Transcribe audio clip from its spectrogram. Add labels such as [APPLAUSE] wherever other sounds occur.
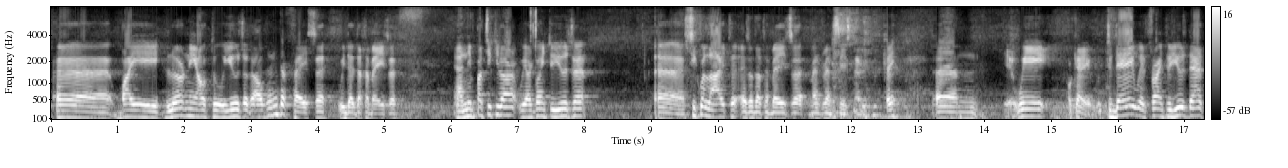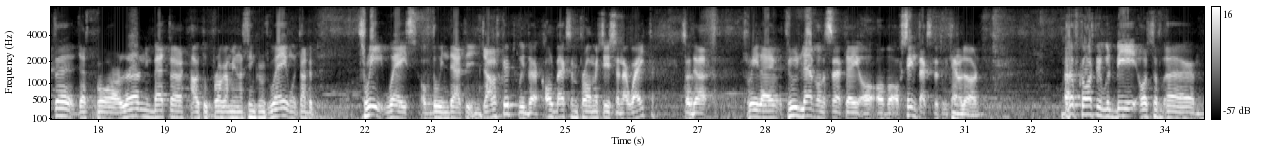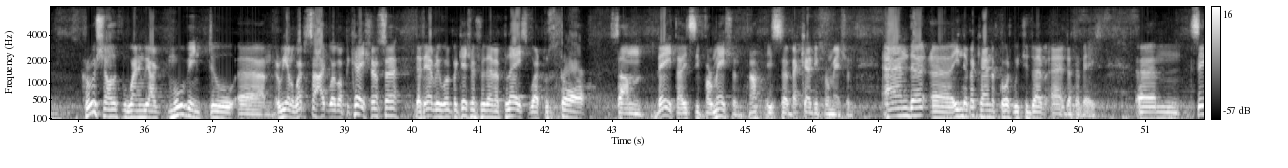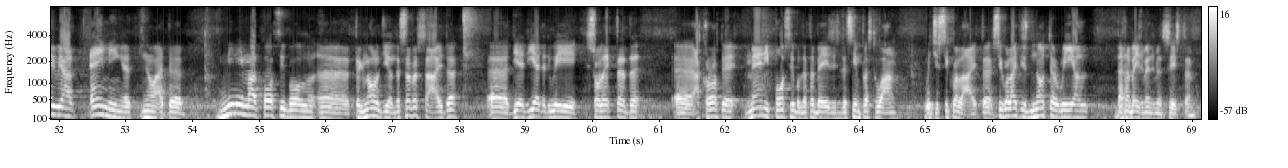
by learning how to use it, how to interface uh, with the database. And in particular, we are going to use uh, SQLite as a database management system. Okay? Um, we okay today we're trying to use that uh, just for learning better how to program in a synchronous way are the three ways of doing that in javascript with the callbacks and promises and await so there are three, le three levels okay, of, of, syntax that we can learn. But of course, it will be also um, crucial when we are moving to um, real website, web applications, uh, that every web application should have a place where to store some data, its information, no? its uh, backend information. And uh, uh, in the backend, of course, we should have a database. Um, say we are aiming at, you know, at the minimal possible uh, technology on the server side, uh, the idea that we selected uh, across the many possible databases, the simplest one, which is SQLite. SQLite is not a real database management system.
